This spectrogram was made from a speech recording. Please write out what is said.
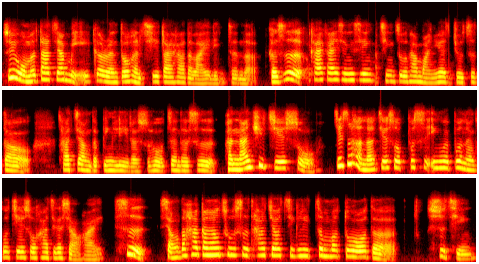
所以我们大家每一个人都很期待她的来临，真的。可是开开心心庆祝她满月，就知道她这样的病例的时候，真的是很难去接受。其实很难接受，不是因为不能够接受他这个小孩，是想到他刚刚出世，他就要经历这么多的事情。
